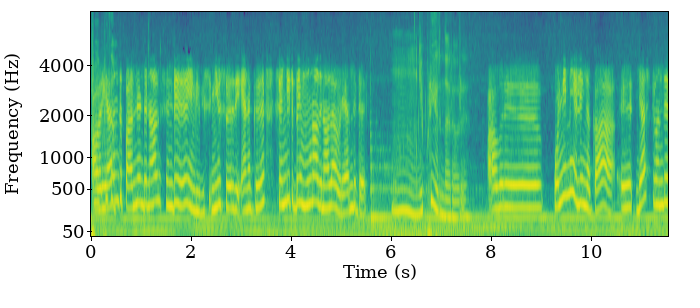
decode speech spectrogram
அவர் இறந்து பன்னெண்டு நாள் சென்று எங்களுக்கு நியூஸ் வருது. எனக்கு செஞ்சுட்டு போய் மூணாவது நாள் அவர் இறந்துட்டாரு. எப்படி இருந்தாரு அவரு? அவரு ஒண்ணுமே இல்லைங்கக்கா. ஜஸ்ட் வந்து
